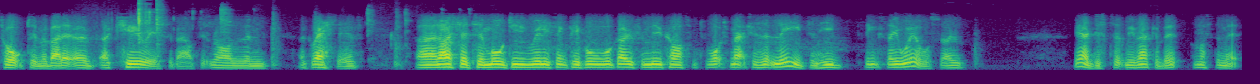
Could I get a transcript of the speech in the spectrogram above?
talked to him about it, are, are curious about it rather than aggressive. And I said to him, "Well, do you really think people will go from Newcastle to watch matches at Leeds?" And he thinks they will. So, yeah, it just took me back a bit. I must admit.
